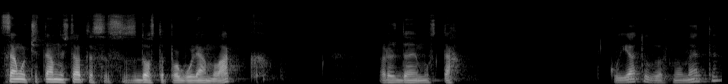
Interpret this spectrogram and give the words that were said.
само, че там нещата са с доста по-голям лак. Ръждаемостта. Която в момента?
